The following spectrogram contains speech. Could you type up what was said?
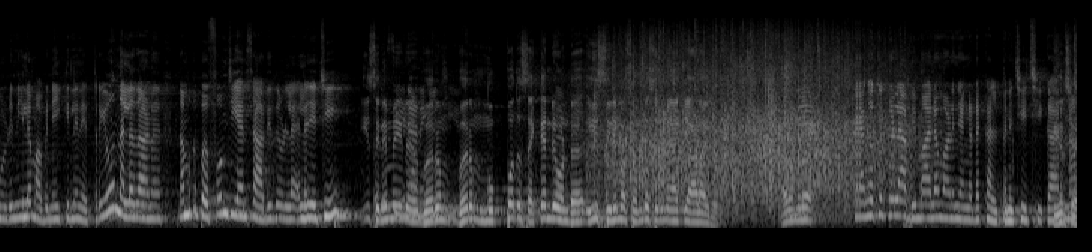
മുഴുനീളം അഭിനയിക്കുന്നതിന് എത്രയോ നല്ലതാണ്. നമുക്ക് പെർഫോം ചെയ്യാൻ സാധ്യതയുള്ള അല്ല ചേച്ചി? ഈ സിനിമയിൽ വെറും വെറും മുപ്പത് സെക്കൻഡ് കൊണ്ട് ഈ സിനിമ സ്വന്തം സിനിമയാക്കിയ ആളായത് നമ്മൾ അഭിമാനമാണ് ഞങ്ങളുടെ കൽപ്പന ചേച്ചി കാരണം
